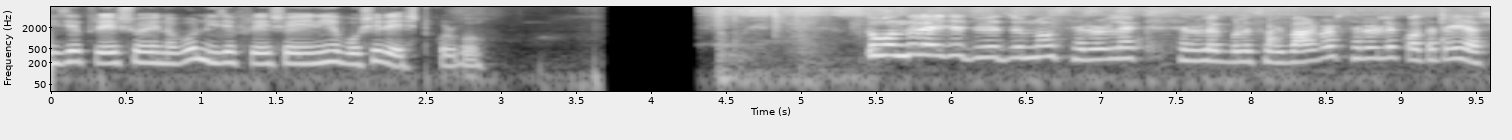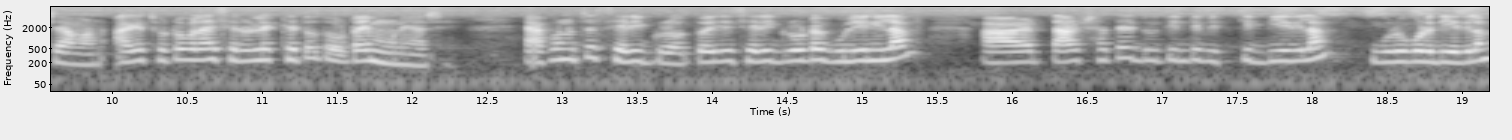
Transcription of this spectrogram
নিজে ফ্রেশ হয়ে নেব, নিজে ফ্রেশ হয়ে নিয়ে বসে রেস্ট করব। তো বন্ধুরা, এই যে জুয়ের জন্য সেরোলেক সেরোলেক বলে সরি বারবার সেরোলেক কথাটাই আসে আমার। আগে ছোটবেলায় সেরোলেক খেতো তো ওটাই মনে আসে। এখন হচ্ছে সেরিগ্রো তো এই যে সেরিগ্রোটা গুলিয়ে নিলাম আর তার সাথে দু তিনটে বিস্কিট দিয়ে দিলাম, গুঁড়ো করে দিয়ে দিলাম,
